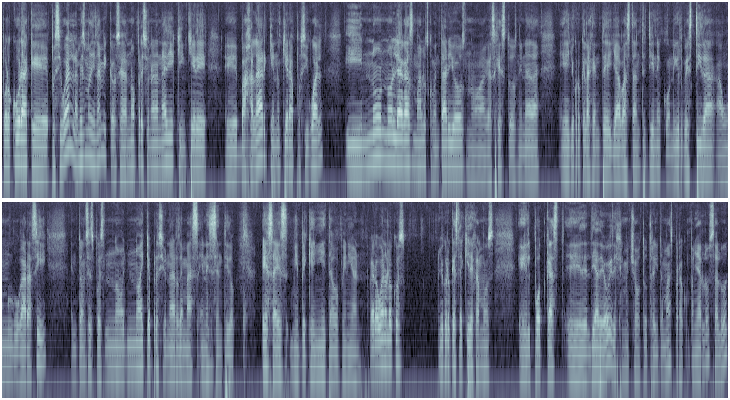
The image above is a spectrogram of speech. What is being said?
procura que pues igual la misma dinámica, o sea, no presionar a nadie, quien quiere eh, quien no quiera pues igual y no no le hagas malos comentarios, no hagas gestos ni nada. Eh, yo creo que la gente ya bastante tiene con ir vestida a un lugar así, entonces pues no no hay que presionar de más en ese sentido. Esa es mi pequeñita opinión. Pero bueno, locos, yo creo que hasta aquí dejamos el podcast eh, del día de hoy. Déjenme echar otro traguito más para acompañarlos. Salud.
